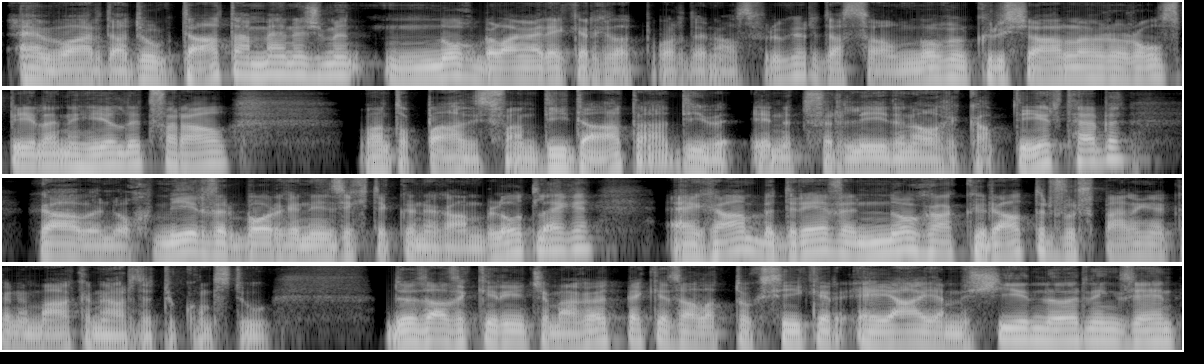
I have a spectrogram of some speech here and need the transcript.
En waar dat ook data management nog belangrijker gaat worden als vroeger. Dat zal nog een cruciale rol spelen in heel dit verhaal. Want op basis van die data die we in het verleden al gecapteerd hebben, gaan we nog meer verborgen inzichten kunnen gaan blootleggen en gaan bedrijven nog accurater voorspellingen kunnen maken naar de toekomst toe. Dus als ik er eentje mag uitpikken, zal het toch zeker AI en machine learning zijn,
